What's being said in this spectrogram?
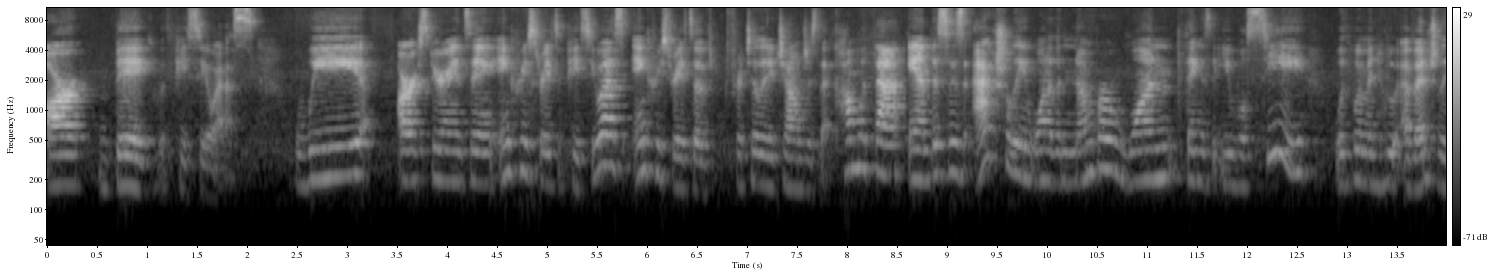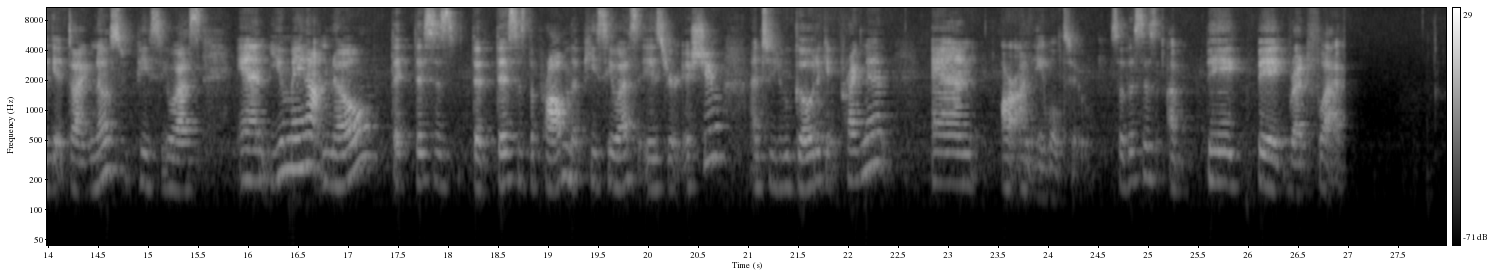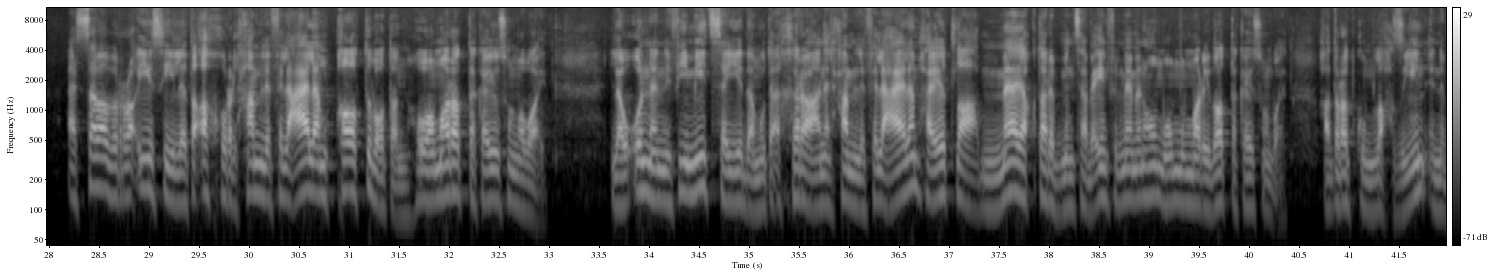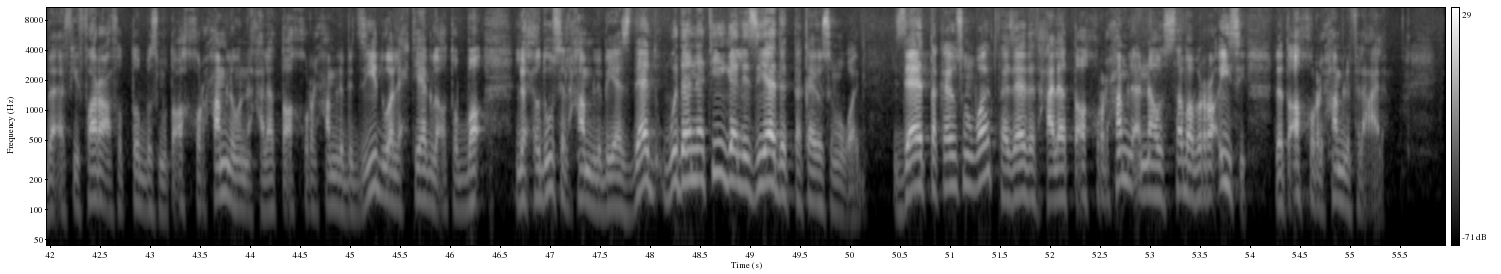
are big with PCOS. We are experiencing increased rates of PCOS, increased rates of fertility challenges that come with that. And this is actually one of the number one things that you will see with women who eventually get diagnosed with PCOS. And you may not know that this is that this is the problem, that PCOS is your issue until you go to get pregnant and are unable to. So this is a big, big red flag. السبب الرئيسي لتأخر الحمل في العالم قاطبة هو مرض تكيس المبايض لو قلنا ان في 100 سيده متاخره عن الحمل في العالم هيطلع ما يقترب من 70% منهم هم مريضات تكيس المبيض حضراتكم ملاحظين إن بقى في فرع في الطب اسمه تأخر حمل وإن حالات تأخر الحمل بتزيد والاحتياج لأطباء لحدوث الحمل بيزداد وده نتيجة لزيادة تكيس المبيض زاد تكيس المبيض فزادت حالات تأخر الحمل لأنه السبب الرئيسي لتأخر الحمل في العالم.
